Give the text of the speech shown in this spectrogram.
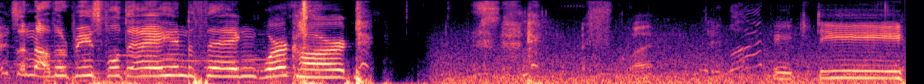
It's another peaceful day in the thing. Work hard. what? HD.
